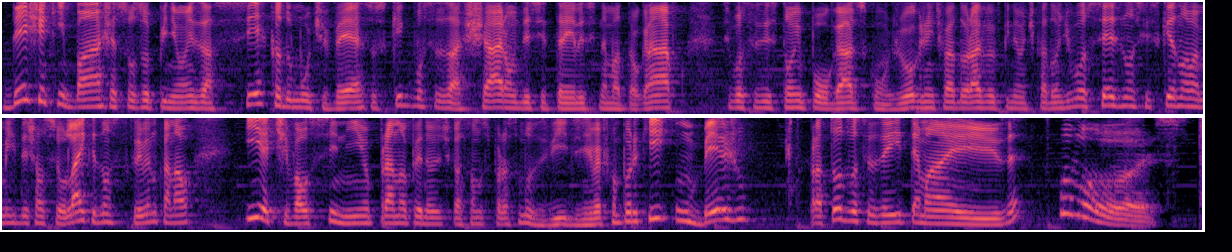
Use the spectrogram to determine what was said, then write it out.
deixem aqui embaixo as suas opiniões acerca do Multiversos. O que vocês acharam desse trailer cinematográfico. Se vocês estão empolgados com o jogo, a gente vai adorar ver a opinião de cada um de vocês. E não se esqueça novamente de deixar o seu like, não se inscrever no canal e ativar o sininho pra não perder a notificação dos próximos vídeos. A gente vai ficando por aqui. Um beijo pra todos vocês aí. Até mais. É? Vamos!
